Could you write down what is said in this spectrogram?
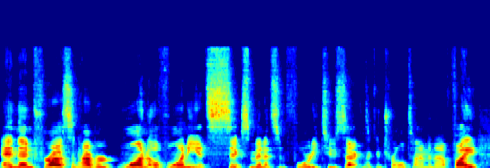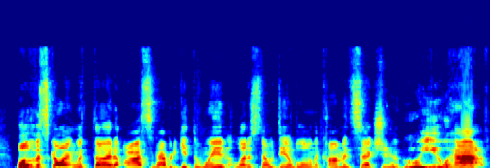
And then for Austin Hubbard, one of one. He had six minutes and 42 seconds of control time in that fight. Both of us going with Thud. Austin Hubbard to get the win. Let us know down below in the comments section who you have.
